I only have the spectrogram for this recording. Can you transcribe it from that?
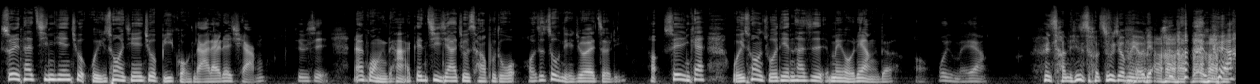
所以它今天就尾创今天就比广达来的强。是不是？那广达跟技嘉就差不多，哦，这重点就在这里。好，所以你看伟创昨天它是没有量的，哦，为什么没量？涨停锁住就没有量，对啊，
